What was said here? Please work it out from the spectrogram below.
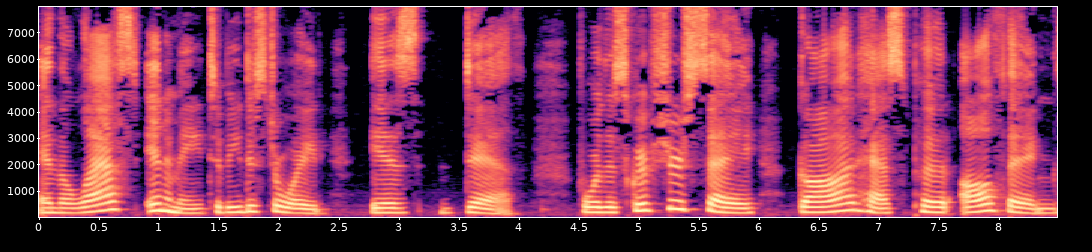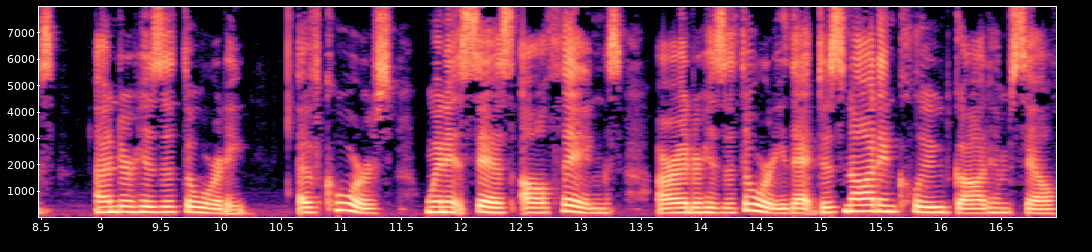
And the last enemy to be destroyed is death. For the scriptures say, God has put all things under his authority. Of course, when it says all things are under his authority. That does not include God himself,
